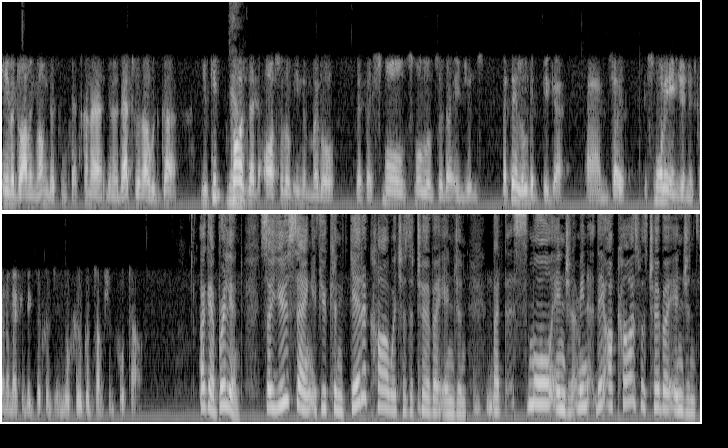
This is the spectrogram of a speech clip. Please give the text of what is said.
ever driving long distance, that's gonna you know that's where I would go. You get yeah. cars that are sort of in the middle, that they're small, small little turbo engines, but they're a little bit bigger. Um, so a smaller engine is going to make a big difference in your fuel consumption for town. Okay, brilliant. So you're saying if you can get a car which has a turbo engine, but small engine. I mean, there are cars with turbo engines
